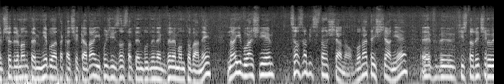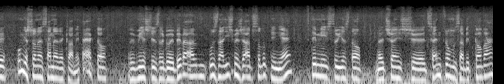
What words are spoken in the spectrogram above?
y, przed remontem nie była taka ciekawa i później został ten budynek wyremontowany. No i właśnie co zrobić z tą ścianą? Bo na tej ścianie e, historycznie były umieszczone same reklamy. Tak jak to w mieście z reguły bywa, a uznaliśmy, że absolutnie nie. Tym miejscu jest to e, część e, centrum zabytkowa,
